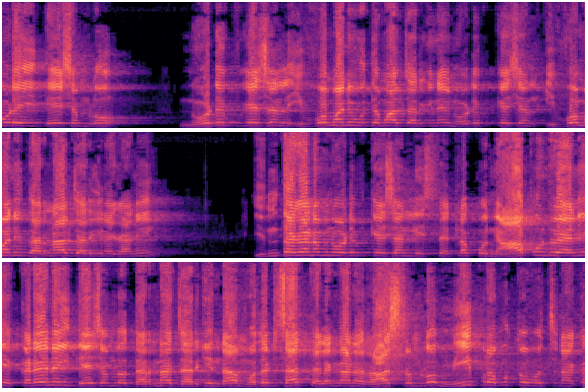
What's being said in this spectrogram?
కూడా ఈ దేశంలో నోటిఫికేషన్లు ఇవ్వమని ఉద్యమాలు జరిగినాయి నోటిఫికేషన్లు ఇవ్వమని ధర్నాలు జరిగినాయి కానీ ఇంతగానం నోటిఫికేషన్లు ఇస్తే ఎట్లా కొన్ని ఆపుండ్రు అని ఎక్కడైనా ఈ దేశంలో ధర్నా జరిగిందా? మొదటిసారి తెలంగాణ రాష్ట్రంలో మీ ప్రభుత్వం వచ్చినాక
